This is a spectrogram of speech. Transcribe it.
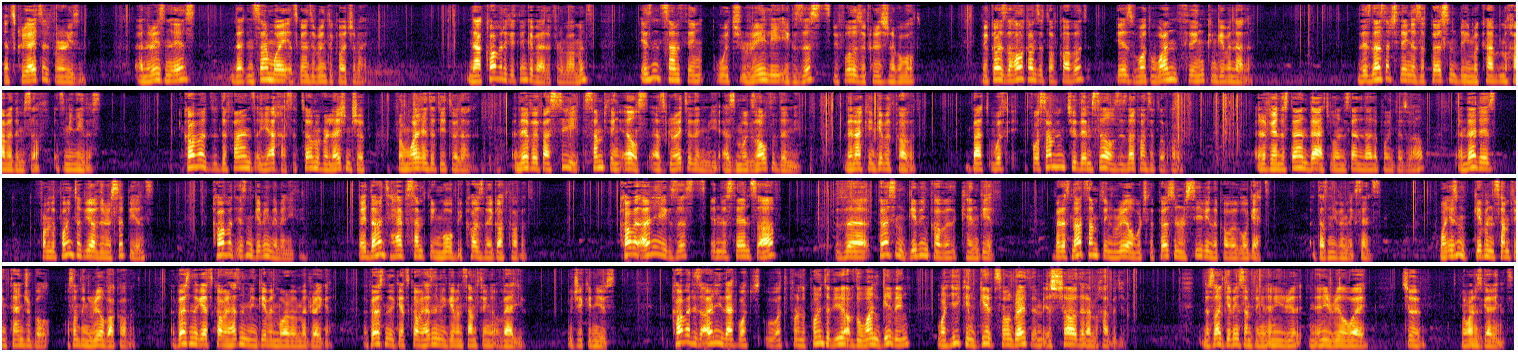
it's created for a reason. And the reason is that in some way it's going to bring to Kvod. Now, kavod, if you think about it for a moment, isn't something which really exists before there's a creation of a world. Because the whole concept of kavod is what one thing can give another. There's no such thing as a person being mechabed himself. It's meaningless. Kavod defines a yachas, a term of relationship from one entity to another. And therefore, if I see something else as greater than me, as more exalted than me, then I can give it kavod. But with, for something to themselves, there's no concept of kavod. And if we understand that, we'll understand another point as well. And that is, from the point of view of the recipients, kavod isn't giving them anything. They don't have something more because they got kavod. Kavod only exists in the sense of the person giving kavod can give, but it's not something real which the person receiving the kavod will get. It doesn't even make sense. One isn't given something tangible or something real by kavod. A person who gets kavod hasn't been given more of a madrega. A person who gets kavod hasn't been given something of value, which he can use. Kavod is only that what, what, from the point of view of the one giving, what he can give to someone greater than him is show that I'm you. It's not giving something in any real, in any real way to the one who's getting it.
